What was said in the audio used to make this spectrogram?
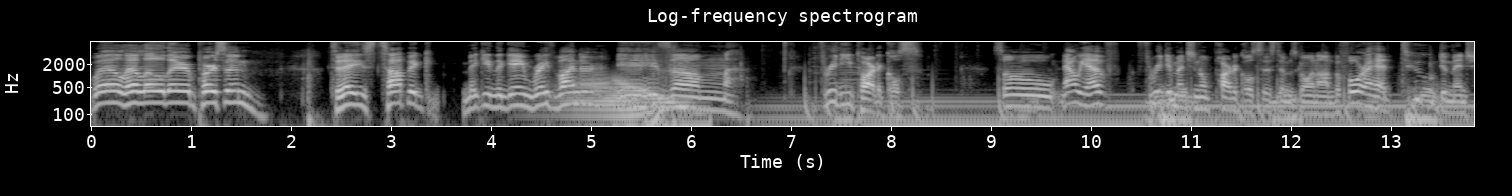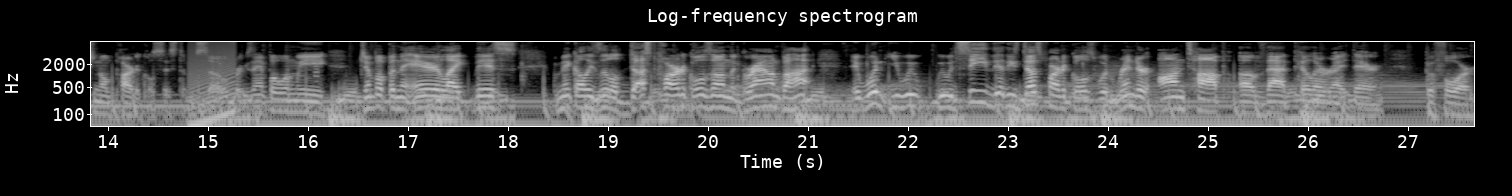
Well, hello there, person. Today's topic, making the game Wraithbinder, is um 3D particles. So now we have three-dimensional particle systems going on. Before I had two-dimensional particle systems. So for example, when we jump up in the air like this, we make all these little dust particles on the ground behind. It wouldn't you we, we would see that these dust particles would render on top of that pillar right there before.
